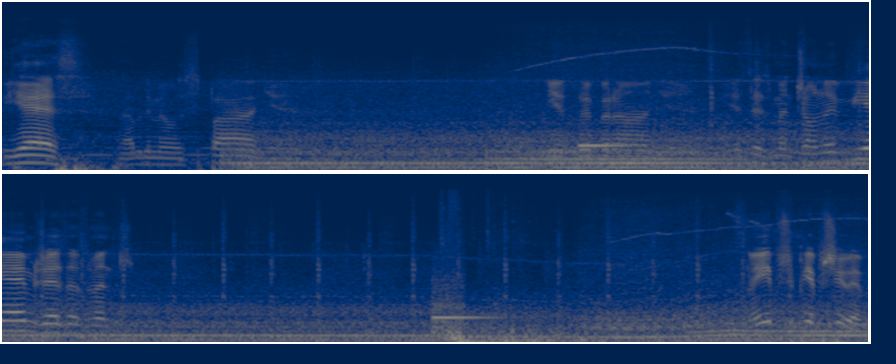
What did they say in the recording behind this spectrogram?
Jest! Będę miał spanie. Niezłe branie. Jestem zmęczony? Wiem, że jestem zmęczony. No i przypieprzyłem.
